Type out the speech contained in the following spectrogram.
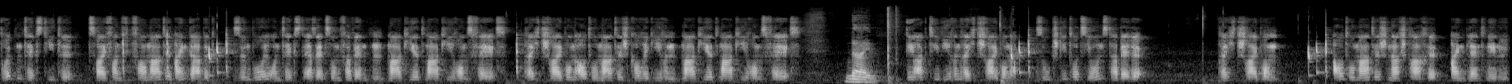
Drücken Texttitel, 2 von Formate, Eingabe, Symbol und Textersetzung verwenden, markiert Markierungsfeld. Rechtschreibung automatisch korrigieren, markiert Markierungsfeld. nein. Deaktivieren Rechtschreibung, Substitutionstabelle. Rechtschreibung. Automatisch nach Sprache, Einblendmenü.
